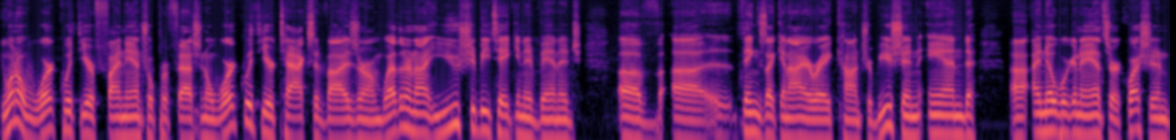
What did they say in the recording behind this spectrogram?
you want to work with your financial professional, work with your tax advisor on whether or not you should be taking advantage of uh, things like an IRA contribution. And uh, I know we're going to answer a question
